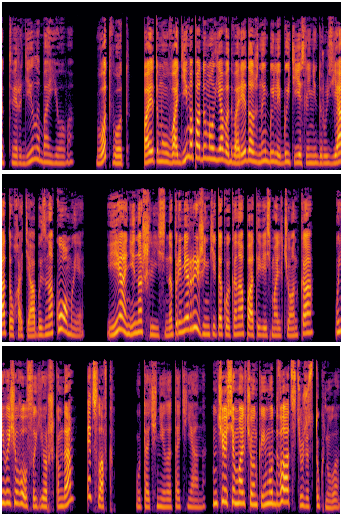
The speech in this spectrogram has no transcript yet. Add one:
подтвердила Боева. Вот-вот. Поэтому у Вадима, подумал я, во дворе должны были быть, если не друзья, то хотя бы знакомые. И они нашлись. Например, рыженький такой конопатый весь мальчонка. У него еще волосы ёршиком, да? Это Славка, уточнила Татьяна. Ничего себе мальчонка, ему двадцать уже стукнуло.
